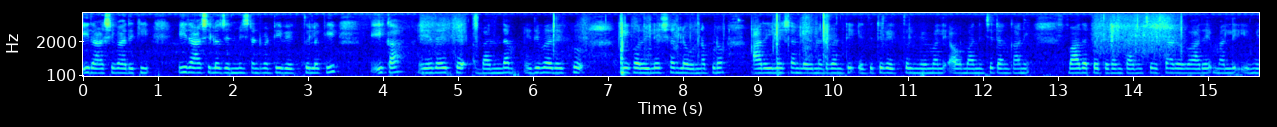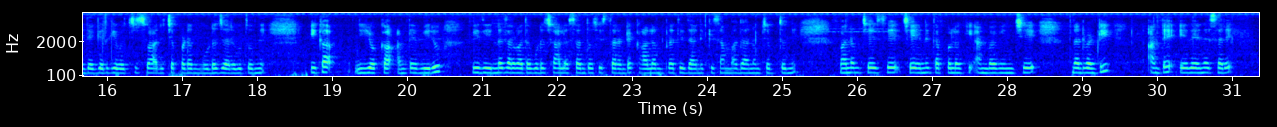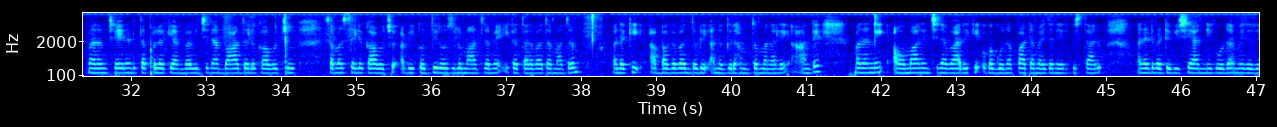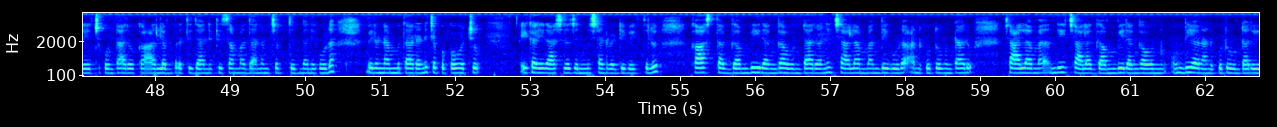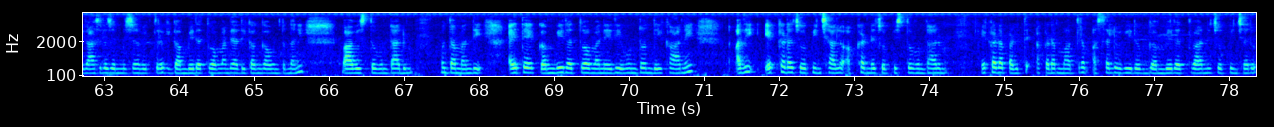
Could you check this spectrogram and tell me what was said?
ఈ రాశి వారికి. ఈ రాశిలో జన్మించినటువంటి వ్యక్తులకి ఇక ఏదైతే బంధం ఇదివరకు ఒక రిలేషన్లో ఉన్నప్పుడు ఆ రిలేషన్లో ఉన్నటువంటి ఎదుటి వ్యక్తులు మిమ్మల్ని అవమానించడం కానీ బాధ పెట్టడం కానీ చేశారో వారే మళ్ళీ మీ దగ్గరికి వచ్చి సారీ చెప్పడం కూడా జరుగుతుంది. ఇక ఈ యొక్క అంటే మీరు ఇది విన్న తర్వాత కూడా చాలా సంతోషిస్తారంటే కాలం ప్రతి దానికి సమాధానం చెప్తుంది మనం చేసే చేయని తప్పులకి అనుభవించేనటువంటి అంటే ఏదైనా సరే మనం చేయనటి తప్పులకి అనుభవించిన బాధలు కావచ్చు సమస్యలు కావచ్చు అవి కొద్ది రోజులు మాత్రమే. ఇక తర్వాత మాత్రం మనకి ఆ భగవంతుడి అనుగ్రహంతో మనల్ని అంటే మనల్ని అవమానించిన వారికి ఒక గుణపాఠం అయితే నేర్పిస్తారు. అనేటువంటి విషయాన్ని కూడా మీరు నేర్చుకుంటారు. కాలం ప్రతిదానికి సమాధానం చెప్తుందని కూడా మీరు నమ్ముతారని చెప్పుకోవచ్చు. ఇక ఈ రాశిలో జన్మించినటువంటి వ్యక్తులు కాస్త గంభీరంగా ఉంటారని చాలామంది కూడా అనుకుంటూ ఉంటారు. చాలామంది చాలా గంభీరంగా ఉంది అని అనుకుంటూ ఉంటారు. ఈ రాశిలో జన్మించిన వ్యక్తులకి గంభీరత్వం అనేది అధికంగా ఉంటుందని భావిస్తూ ఉంటారు కొంతమంది. అయితే గంభీరత్వం అనేది ఉంటుంది కానీ అది ఎక్కడ చూపించాలో అక్కడనే చూపిస్తూ ఉంటారు. ఎక్కడ పడితే అక్కడ మాత్రం అసలు వీరు గంభీరత్వాన్ని చూపించరు.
